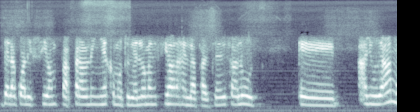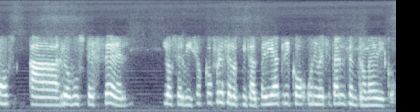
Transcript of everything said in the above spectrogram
de la coalición Paz para la Niñez, como tú bien lo mencionas, en la parte de salud. Eh, ayudamos a robustecer los servicios que ofrece el Hospital Pediátrico Universitario y Centro Médico,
